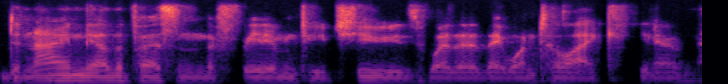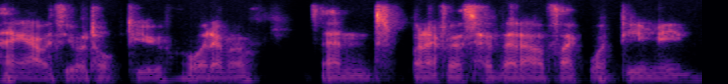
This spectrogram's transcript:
denying the other person the freedom to choose whether they want to like you know hang out with you or talk to you or whatever and when i first heard that i was like what do you mean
